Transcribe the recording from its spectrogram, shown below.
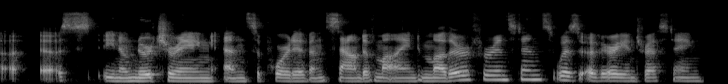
a, a, you know nurturing and supportive and sound of mind mother for instance was a very interesting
